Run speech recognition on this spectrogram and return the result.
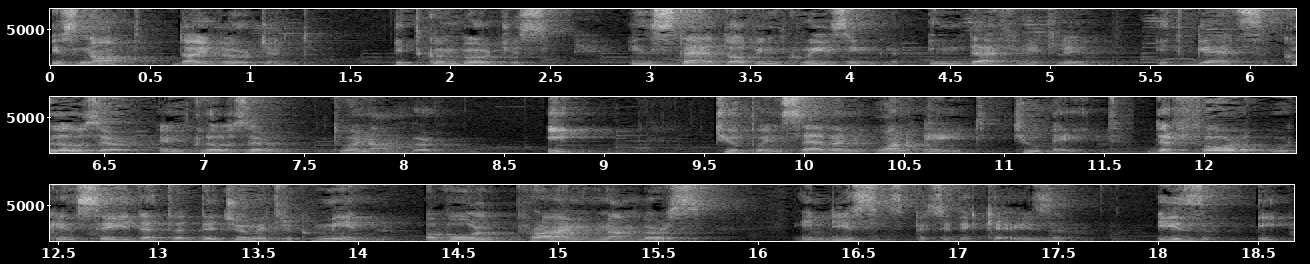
is not divergent. It converges. Instead of increasing indefinitely, it gets closer and closer to a number, e, 2.71828. Therefore, we can say that the geometric mean of all prime numbers, in this specific case, is e.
